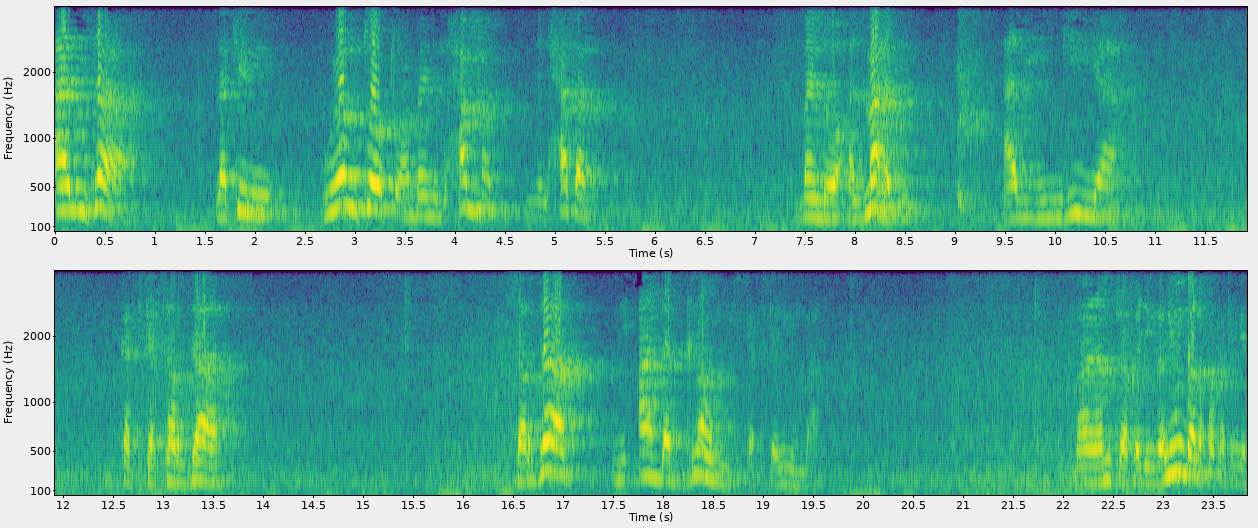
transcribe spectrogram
alizaa. Lakini huyo mtoto ambaye ni Muhammad bin al-Hasan ambaye ndo al-Mahdi aliingia katika Sardab Sardab ni underground katika nyumba. Maana mtu akajenga nyumba alafu akatenga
